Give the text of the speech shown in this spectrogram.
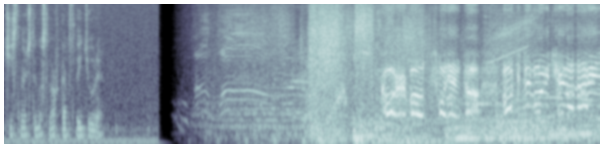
wcisnąć tego slorga do tej dziury. Odsłonięta! Aktywujcie!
